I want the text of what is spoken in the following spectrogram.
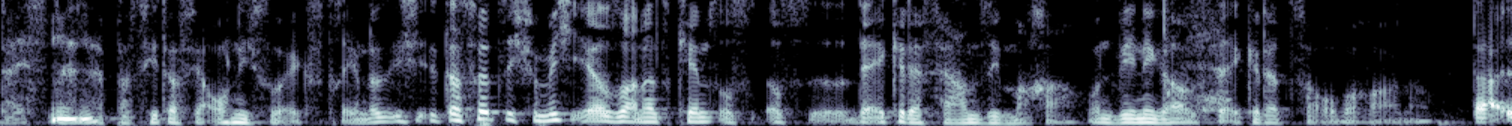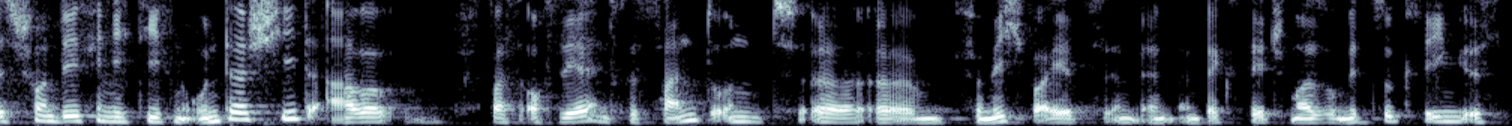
da, ist, mhm. da passiert das ja auch nicht so extrem. Das, ich, das hört sich für mich eher so an, als käme es aus, aus der Ecke der Fernsehmacher und weniger aus der Ecke der Zauberer. Ne? Da ist schon definitiv ein Unterschied, aber was auch sehr interessant und äh, ähm, für mich war jetzt im, im, Backstage mal so mitzukriegen, ist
